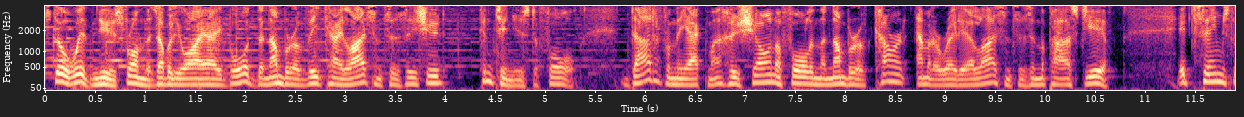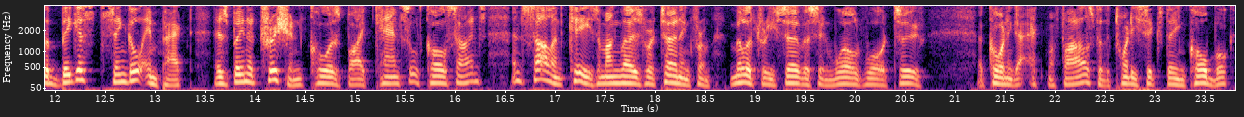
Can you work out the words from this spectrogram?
Still with news from the WIA board, the number of VK licences issued continues to fall. Data from the ACMA has shown a fall in the number of current amateur radio licences in the past year. It seems the biggest single impact has been attrition caused by cancelled call signs and silent keys among those returning from military service in World War II. According to ACMA files for the 2016 call book,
